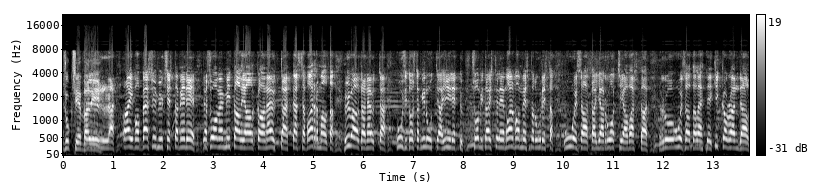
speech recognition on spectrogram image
suksien väliin. Kyllä, aivan väsymyksestä menee ja Suomen mitali alkaa näyttää tässä varmalta. Hyvältä näyttää. 16 minuuttia hiidetty. Suomi taistelee maailmanmestaruudesta USAta ja Ruotsia vastaan. Ru- USAta lähtee Kikka Randall,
